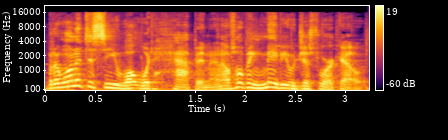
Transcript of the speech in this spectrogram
but I wanted to see what would happen, and I was hoping maybe it would just work out.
